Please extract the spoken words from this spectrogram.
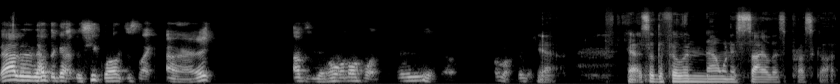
Now that I have to got the sequel, I was just like, all right, I'm just gonna hold off on it. There you go. I'm gonna finish. Yeah. Yeah, so the villain now one is Silas Prescott,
